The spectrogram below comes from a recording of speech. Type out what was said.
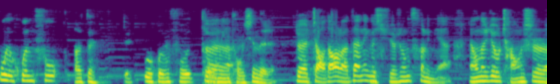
未婚夫啊，对对，未婚夫同名同姓的人。对，找到了，在那个学生册里面，然后呢就尝试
